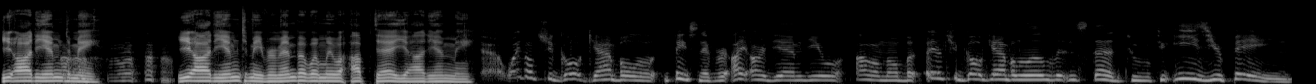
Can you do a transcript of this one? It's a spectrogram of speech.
You RDM'd me. uh, uh-uh. You RDM'd me. Remember when we were up there? You RDM'd me. Yeah, why don't don't you go gamble, Paint Sniffer? I RDM'd you. I don't know, but why don't you go gamble a little bit instead to to ease your pain?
